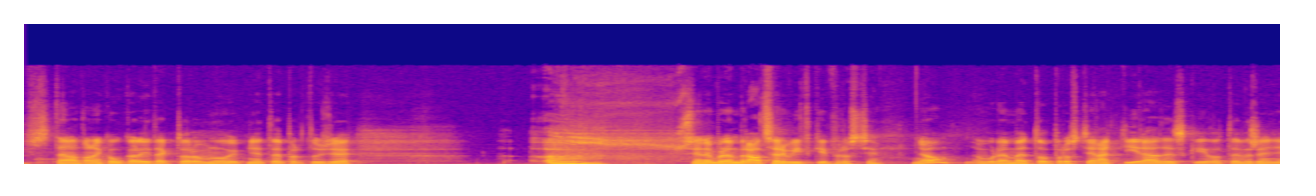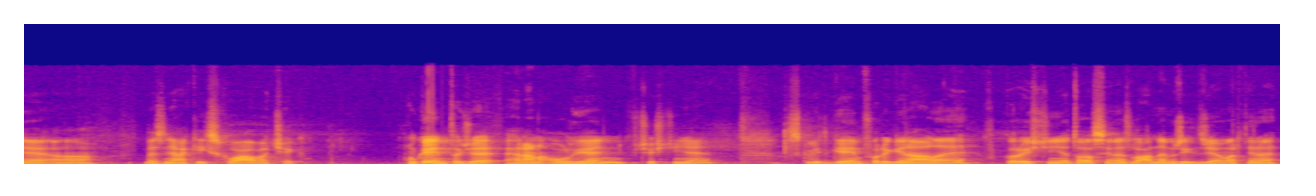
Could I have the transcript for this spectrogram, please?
jste na to nekoukali, tak to rovnou vypněte, protože uh, si nebudeme brát servítky prostě. Jo, budeme to prostě natírat hezky otevřeně a bez nějakých schovávaček. OK, takže hra na Olhěň v češtině, Squid Game v originále, v korejštině to asi nezvládnem říct, že Martine?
